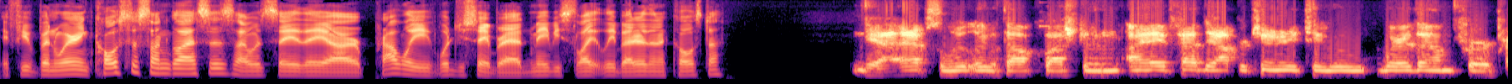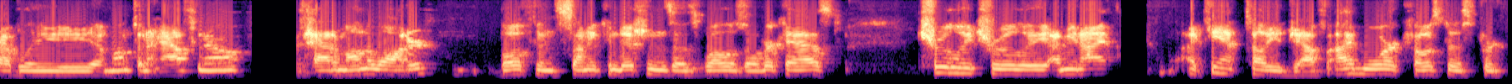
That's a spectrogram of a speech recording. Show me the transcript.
If you've been wearing Costa sunglasses, I would say they are probably, what'd you say, Brad? Maybe slightly better than a Costa? Yeah, absolutely, without question. I've had the opportunity to wear them for probably a month and a half now. I've had them on the water, both in sunny conditions as well as overcast. Truly, truly, I mean, I, I can't tell you, Jeff. I wore Costas for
